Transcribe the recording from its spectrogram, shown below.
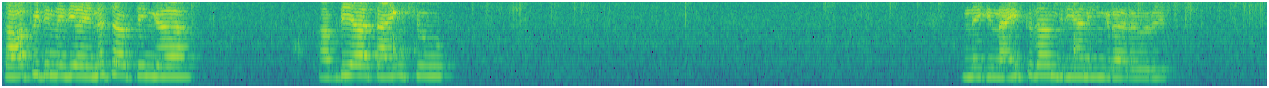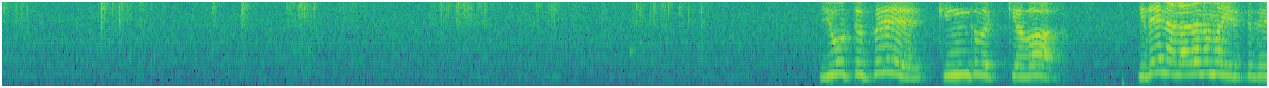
சாப்பிட்டு நிதியா என்ன சாப்பிட்டீங்க? அப்படியா தேங்க்யூ இன்னைக்கு நைட்டு தான் பிரியாணிங்கிறாரு அவரு. யூடியூப்பு கிங்கு வைக்கவா? இதே நல்லா தானம்மா இருக்குது.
